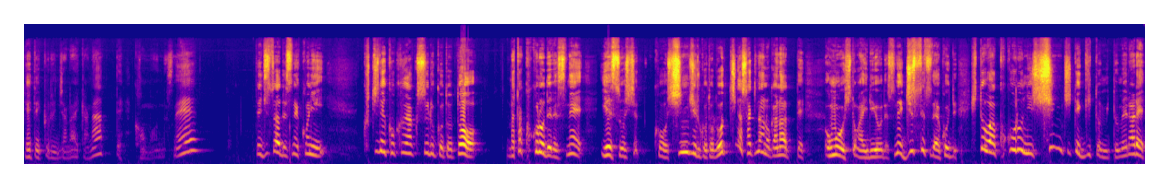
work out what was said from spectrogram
出てくるんじゃないかなってこう思うんですね。で実はですねここに口で告白することとまた心でですねイエスをこう信じることどっちが先なのかなって思う人がいるようですね。10節ではこう言って人は心に信じて義と認められ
